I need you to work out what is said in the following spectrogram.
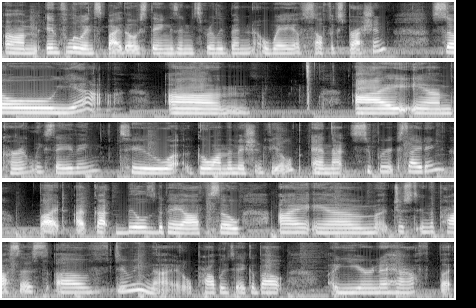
um, influenced by those things, and it's really been a way of self expression. So, yeah. I am currently saving to go on the mission field, and that's super exciting. But I've got bills to pay off, so I am just in the process of doing that. It'll probably take about a year and a half, but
